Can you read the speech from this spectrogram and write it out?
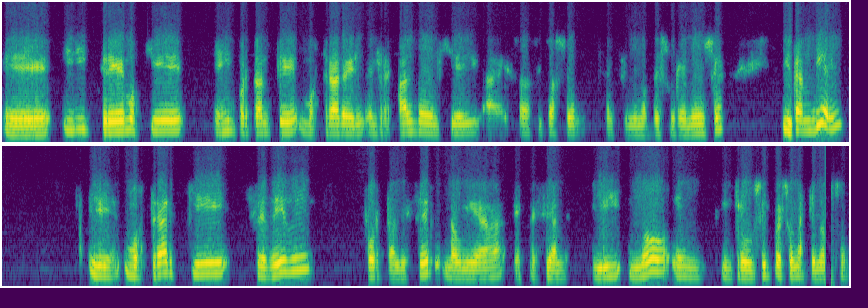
Eh, y creemos que es importante mostrar el, respaldo del GIEI a esa situación en términos de su renuncia y también eh, mostrar que se debe fortalecer la unidad especial y no introducir personas que no son.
